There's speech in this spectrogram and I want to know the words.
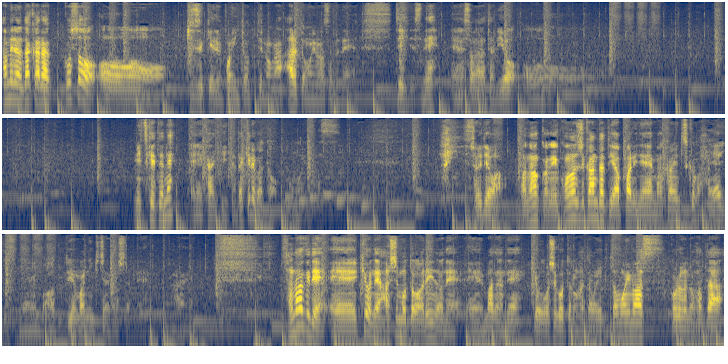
雨のだからこそ気づけるポイントっていうのがあると思いますので、ぜひですね、え、そのあたりを見つけてね、えー、帰っていただければと思います。はい、それでは、まあ、なんかね、この時間だとやっぱりね、幕間に着くの早いですね。あっという間に来ちゃいましたね。そんなわけで、えー、今日ね、足元悪いので、えー、まだね、今日お仕事の方もいると思います。ゴルフの方、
